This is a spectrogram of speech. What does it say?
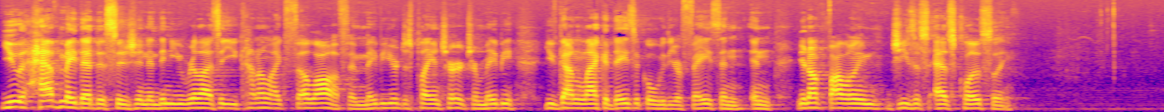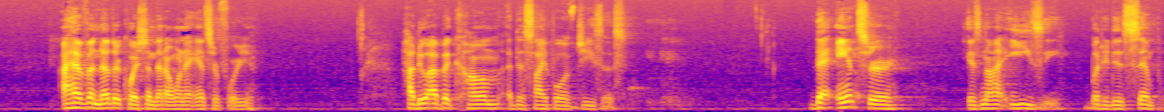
you have made that decision and then you realize that you kind of like fell off and maybe you're just playing church or maybe you've gotten lackadaisical with your faith and, and you're not following jesus as closely. I have another question that i want to answer for you. How do i become a disciple of jesus? The answer is not easy but it is simple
